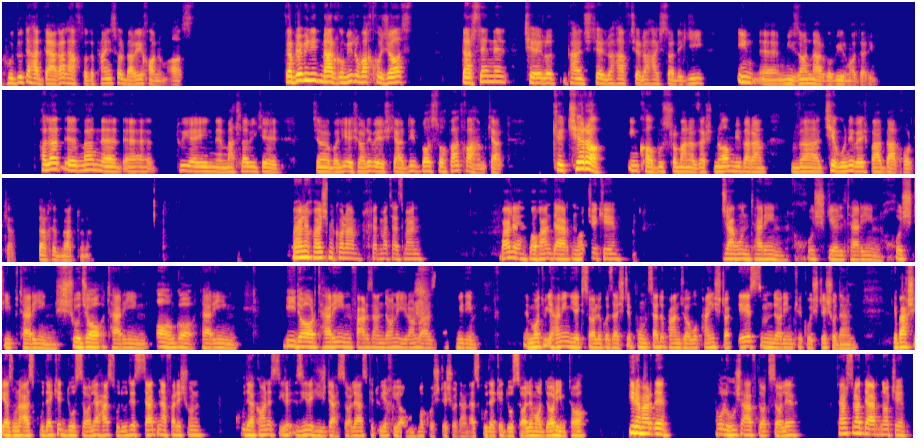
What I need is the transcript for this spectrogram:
حدود حداقل 75 سال برای خانم هاست. و ببینید مرگومی رو وقت کجاست؟ در سن 45 47 48 سالگی این میزان مرگ و بیر ما داریم. حالا من توی این مطلبی که جناب اشاره بهش کردید با صحبت خواهم کرد. که چرا این کابوس رو من ازش نام می‌برم و چگونه بهش باید برخورد کرد؟ در خدمتتونم. بله خواهش می‌کنم. خدمت از من. بله واقعا دردناکه که جوانترین خوشگلترین خوشتیبترین شجاعترین آگاهترین بیدارترین فرزندان ایران رو از دست میدیم. ما توی همین یک سال گذشته 555 تا اسم داریم که کشته شدن که بخشی از اون از کودک دو ساله هست حدود 100 نفرشون کودکان زیر 18 ساله است که توی خیابون ها کشته شدن. از کودک دو ساله ما داریم تا پیرمرد هلوهوش 70 ساله. در صورت دردناکه.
